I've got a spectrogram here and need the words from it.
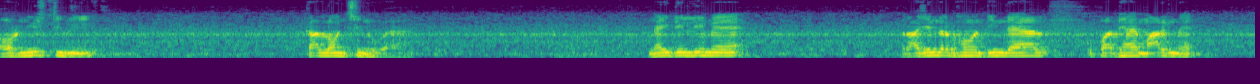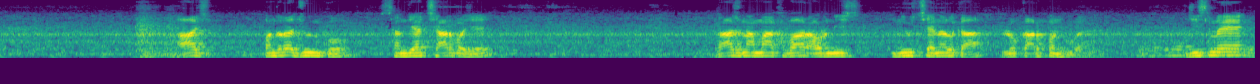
और न्यूज़ टीवी का लॉन्चिंग हुआ है। नई दिल्ली में राजेंद्र भवन, दीनदयाल उपाध्याय मार्ग में आज 15 जून को संध्या चार बजे राजनामा, अखबार और न्यूज़ न्यूज़ चैनल का लोकार्पण हुआ है, जिसमें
